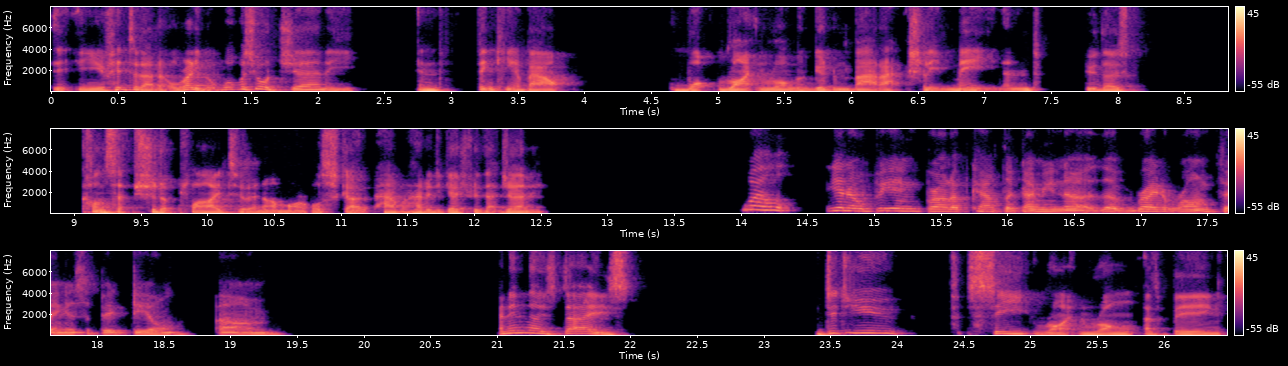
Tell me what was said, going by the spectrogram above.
you've hinted at it already, but what was your journey in thinking about what right and wrong and good and bad actually mean, and who those concepts should apply to in our moral scope. How, how did you go through that journey? Well, you know, being brought up Catholic, I mean, uh, the right or wrong thing is a big deal. Um, and in those days, did you see right and wrong as being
